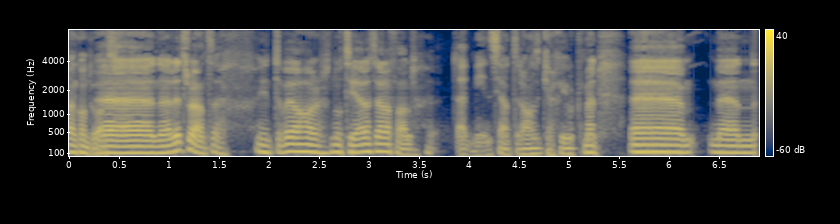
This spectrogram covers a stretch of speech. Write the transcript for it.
Han kom tillbaka. Eh, nej det tror jag inte. Inte vad jag har noterat i alla fall. Det minns jag inte, det har han kanske gjort. Men, eh, men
